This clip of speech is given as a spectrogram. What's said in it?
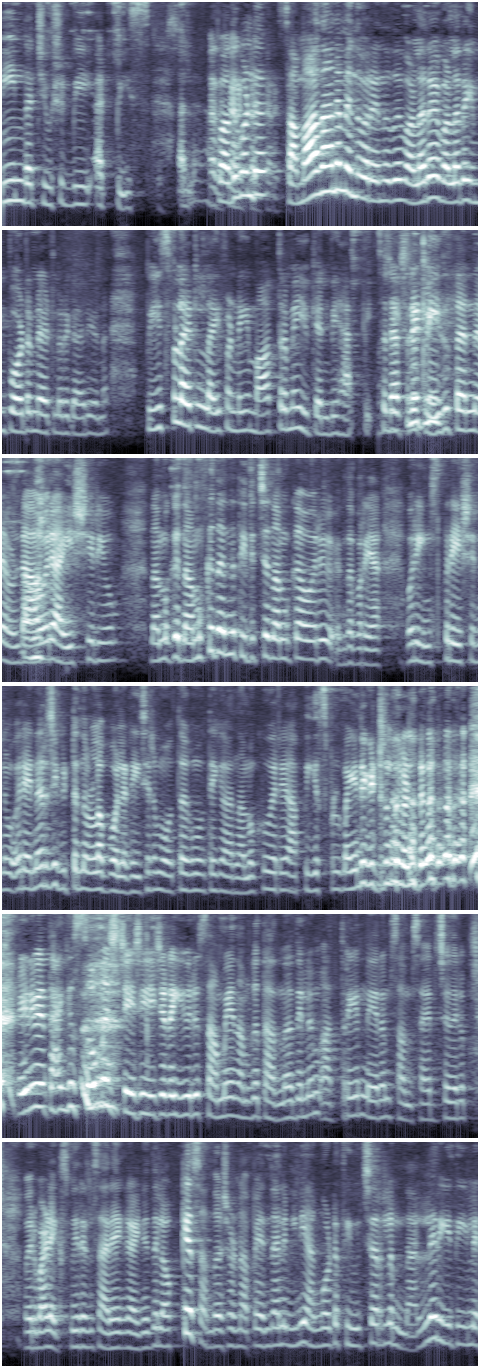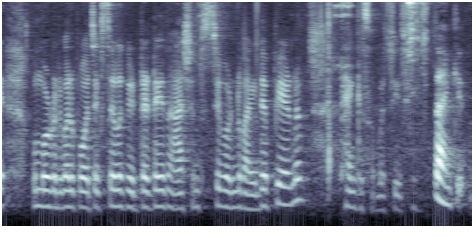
mean that you should be at peace അല്ല. അപ്പൊ അതുകൊണ്ട് സമാധാനം എന്ന് പറയുന്നത് വളരെ വളരെ ഇമ്പോർട്ടന്റ് ആയിട്ടുള്ള ഒരു കാര്യമാണ്. പീസ്ഫുൾ ആയിട്ടുള്ള ലൈഫ് ഉണ്ടെങ്കിൽ മാത്രമേ you can be happy so definitely ഇത് തന്നെ ഉണ്ട്. ആ ഒരു ഐശ്വര്യവും നമുക്ക് നമുക്ക് തന്നെ തിരിച്ച് നമുക്ക് ആ ഒരു എന്താ പറയാ ഒരു ഇൻസ്പിറേഷനും ഒരു എനർജി കിട്ടുന്നുള്ള പോലെ. ടീച്ചർ മുഖത്തേക്ക് നമുക്ക് ഒരു ആ പീസ്ഫുൾ മൈൻഡ് കിട്ടുന്നുണ്ട്. Anyway thank you so much ചേച്ചി. ചേച്ചിയുടെ ഈ ഒരു സമയം നമുക്ക് തന്നതിലും അത്രയും നേരം സംസാരിച്ചതിലും ഒരുപാട് എക്സ്പീരിയൻസ് അറിയാൻ കഴിഞ്ഞതിലൊക്കെ സന്തോഷമുണ്ട്. അപ്പോൾ എന്തായാലും ഇനി അങ്ങോട്ട് ഫ്യൂച്ചറിലും നല്ല രീതിയിൽ മുമ്പോട്ട് ഒരുപാട് പ്രോജക്ട്സുകൾ കിട്ടട്ടെ എന്ന് ആശംസിച്ചുകൊണ്ട് വൈൻഡപ്പ് ചെയ്യണം. താങ്ക് യു സോ മച്ച് ചേച്ചി. Thank you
